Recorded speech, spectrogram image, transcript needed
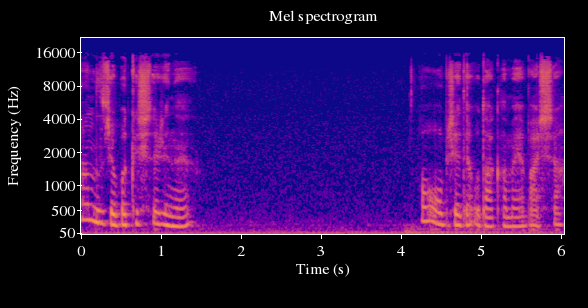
yalnızca bakışlarını o objede odaklamaya başla.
